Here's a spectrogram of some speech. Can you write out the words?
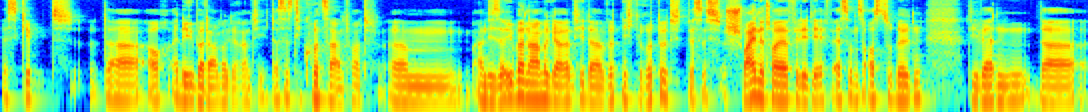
Es gibt da auch eine Übernahmegarantie. Das ist die kurze Antwort. Ähm, an dieser Übernahmegarantie, da wird nicht gerüttelt. Das ist schweineteuer für die DFS, uns auszubilden. Die werden da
